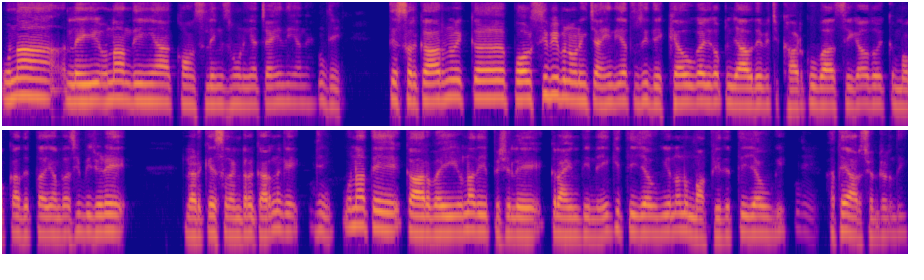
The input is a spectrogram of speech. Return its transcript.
ਉਹਨਾਂ ਲਈ ਉਹਨਾਂ ਦੀਆਂ ਕਾਉਂਸਲਿੰਗਸ ਹੋਣੀਆਂ ਚਾਹੀਦੀਆਂ ਨੇ। ਜੀ। ਤੇ ਸਰਕਾਰ ਨੂੰ ਇੱਕ ਪਾਲਿਸੀ ਵੀ ਬਣਾਉਣੀ ਚਾਹੀਦੀ ਆ ਤੁਸੀਂ ਦੇਖਿਆ ਹੋਊਗਾ ਜਦੋਂ ਪੰਜਾਬ ਦੇ ਵਿੱਚ ਖਾੜਕੂਬਾਦ ਸੀਗਾ ਉਦੋਂ ਇੱਕ ਮੌਕਾ ਦਿੱਤਾ ਜਾਂਦਾ ਸੀ ਵੀ ਜਿਹੜੇ ਲੜਕੇ ਸਰੈਂਡਰ ਕਰਨਗੇ। ਜੀ। ਉਹਨਾਂ ਤੇ ਕਾਰਵਾਈ ਉਹਨਾਂ ਦੀ ਪਿਛਲੇ ਕ੍ਰਾਈਮ ਦੀ ਨਹੀਂ ਕੀਤੀ ਜਾਊਗੀ ਉਹਨਾਂ ਨੂੰ ਮਾਫੀ ਦਿੱਤੀ ਜਾਊਗੀ ਹਥਿਆਰ ਛੱਡਣ ਦੀ।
